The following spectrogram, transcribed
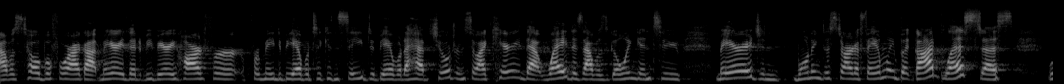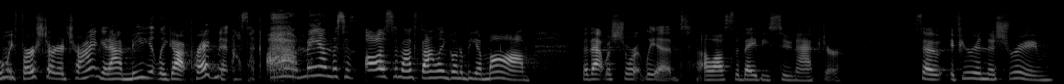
I was told before I got married that it'd be very hard for, for me to be able to conceive, to be able to have children. So I carried that weight as I was going into marriage and wanting to start a family. But God blessed us when we first started trying it. I immediately got pregnant. I was like, oh man, this is awesome. I'm finally going to be a mom. But that was short lived. I lost the baby soon after. So if you're in this room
